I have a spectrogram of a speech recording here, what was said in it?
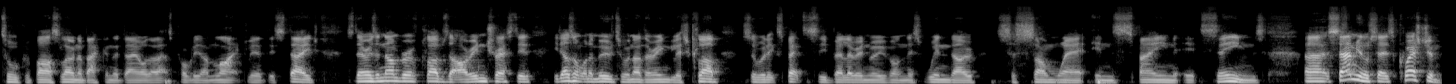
talk of Barcelona back in the day, although that's probably unlikely at this stage. So there is a number of clubs that are interested. He doesn't want to move to another English club, so we'd expect to see Bellerin move on this window to somewhere in Spain, it seems. Uh, Samuel says, question.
